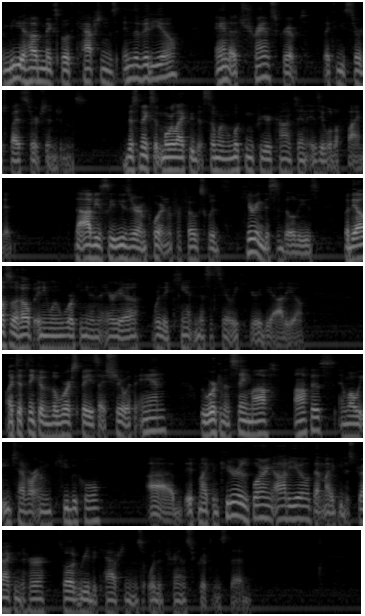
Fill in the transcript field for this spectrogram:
The Media Hub makes both captions in the video and a transcript that can be searched by search engines. This makes it more likely that someone looking for your content is able to find it. Now, obviously, these are important for folks with hearing disabilities, but they also help anyone working in an area where they can't necessarily hear the audio. I like to think of the workspace I share with Anne. We work in the same off office, and while we each have our own cubicle, uh, if my computer is blurring audio, that might be distracting to her, so I would read the captions or the transcript instead.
